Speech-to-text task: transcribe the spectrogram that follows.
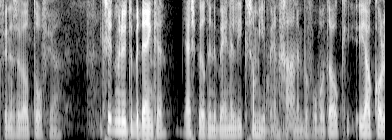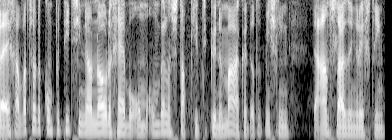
vinden ze wel tof, ja. Ik zit me nu te bedenken. Jij speelt in de Benelux, Samir Ben Ghanem bijvoorbeeld ook. Jouw collega. Wat zou de competitie nou nodig hebben om, om wel een stapje te kunnen maken? Dat het misschien de aansluiting richting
